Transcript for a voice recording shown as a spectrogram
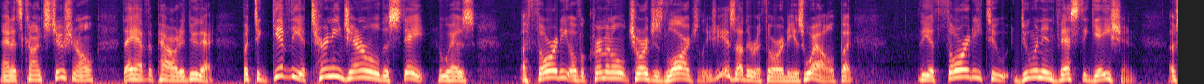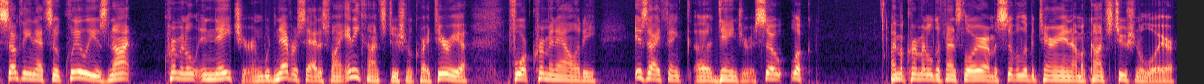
and it's constitutional they have the power to do that but to give the attorney general of the state who has authority over criminal charges largely she has other authority as well but the authority to do an investigation of something that so clearly is not criminal in nature and would never satisfy any constitutional criteria for criminality is, I think, uh, dangerous. So, look, I'm a criminal defense lawyer, I'm a civil libertarian, I'm a constitutional lawyer.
